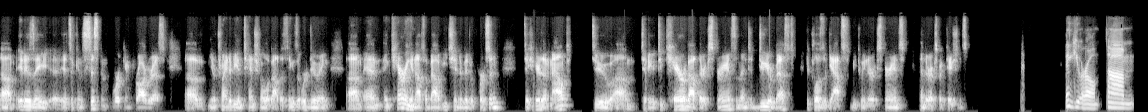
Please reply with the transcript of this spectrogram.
Um, it is a it's a consistent work in progress you know trying to be intentional about the things that we're doing um, and and caring enough about each individual person to hear them out to um, to to care about their experience and then to do your best to close the gaps between their experience and their expectations. Thank you, Earl. Um,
